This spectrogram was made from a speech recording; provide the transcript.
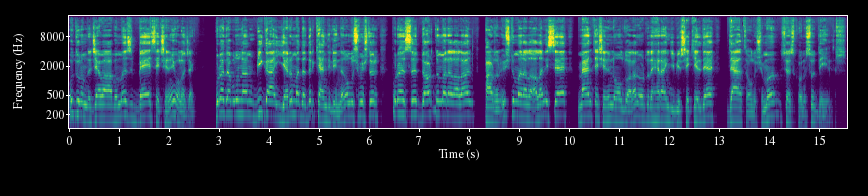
Bu durumda cevabımız B seçeneği olacak. Burada bulunan Biga yarımadadır kendiliğinden oluşmuştur. Burası 4 numaralı alan pardon 3 numaralı alan ise Menteşe'nin olduğu alan. Orada da herhangi bir şekilde delta oluşumu söz konusu değildir.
